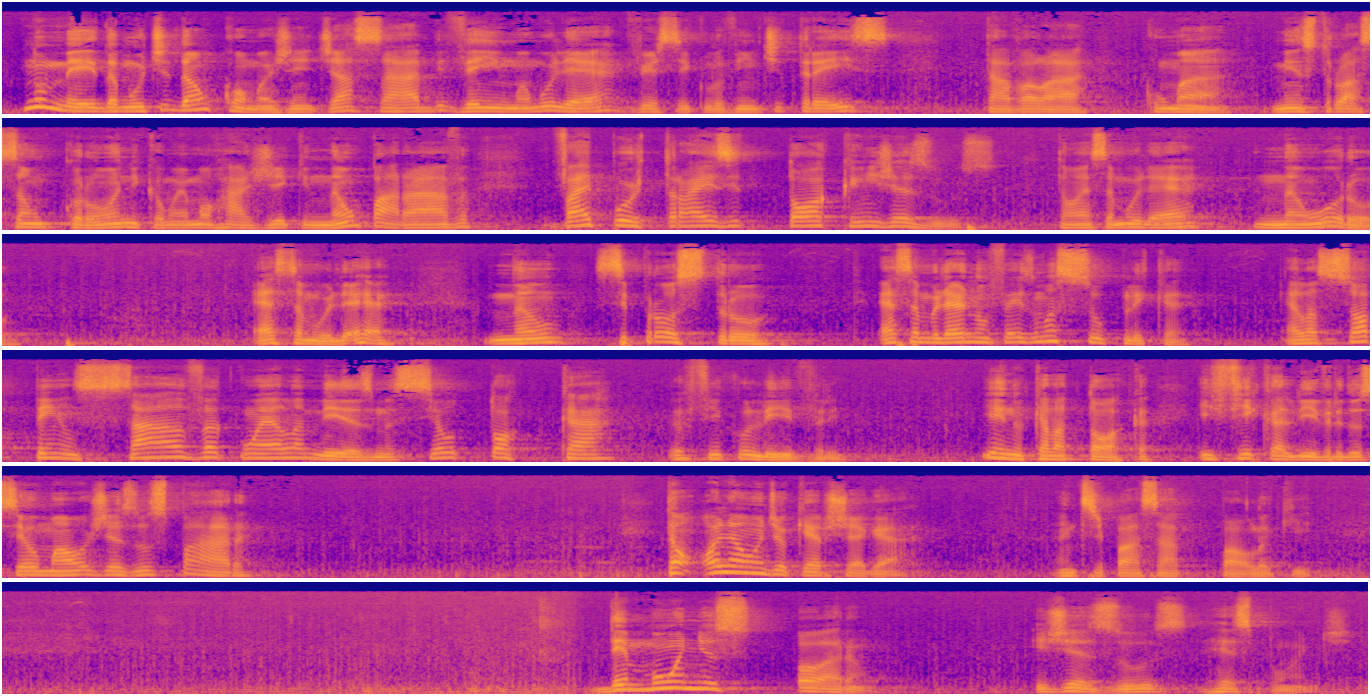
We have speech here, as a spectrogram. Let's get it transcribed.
No meio da multidão, como a gente já sabe, vem uma mulher, versículo 23, estava lá com uma menstruação crônica, uma hemorragia que não parava, vai por trás e toca em Jesus. Então essa mulher não orou. Essa mulher não se prostrou. Essa mulher não fez uma súplica. Ela só pensava com ela mesma: se eu tocar, eu fico livre. E aí, no que ela toca e fica livre do seu mal, Jesus para. Então, olha onde eu quero chegar, antes de passar Paulo aqui. Demônios oram e Jesus responde,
